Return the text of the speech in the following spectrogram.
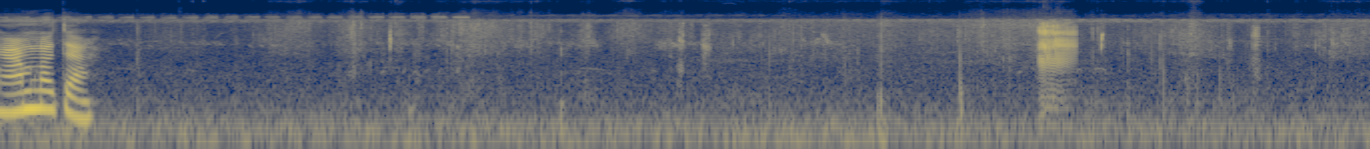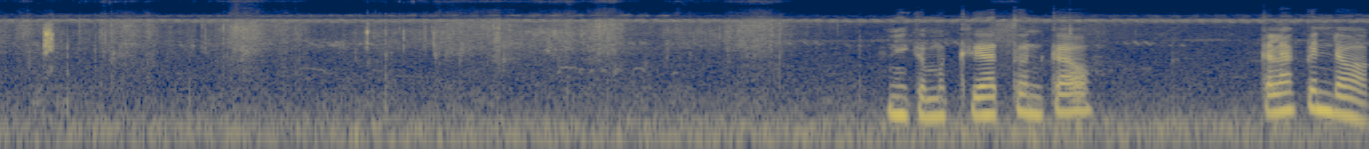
งามเนาะจ้ะ นี่ก็มะเขือต้นเก้ากำลังเป็นดอก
